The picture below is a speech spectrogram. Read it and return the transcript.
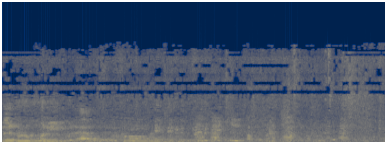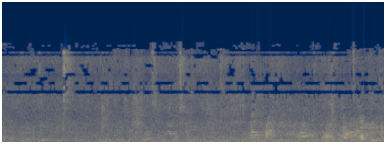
เดินก็รู้ว่าดีอยู่แล้วขอบคุณมากครับขอบคุณนะครับขอบคุณครับ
